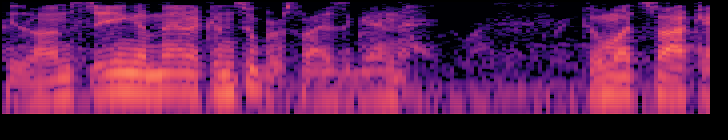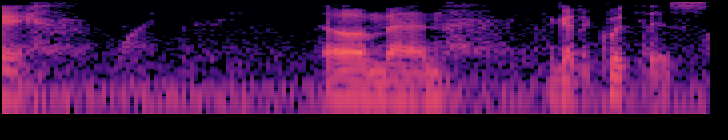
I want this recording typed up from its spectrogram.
He's, I'm seeing American super spies again. Too much sake. Oh man, I gotta quit this.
